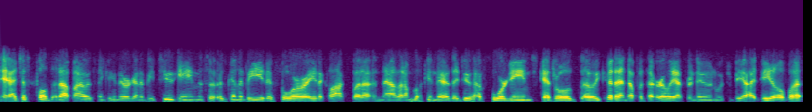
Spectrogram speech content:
Yeah, I just pulled it up. I was thinking there were going to be two games, so it was going to be either four or eight o'clock. But uh, now that I'm looking there, they do have four games scheduled, so we could end up with the early afternoon, which would be ideal. But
